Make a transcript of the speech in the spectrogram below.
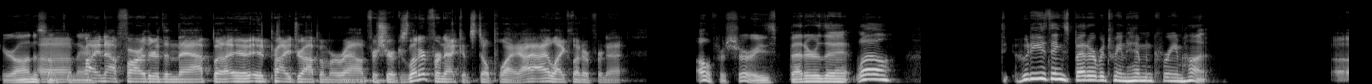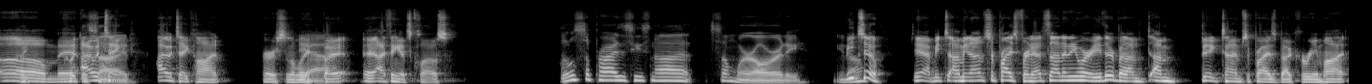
You're on to something uh, there. Probably not farther than that, but it, would probably drop him around for sure. Because Leonard Fournette can still play. I, I, like Leonard Fournette. Oh, for sure, he's better than well. Who do you think's better between him and Kareem Hunt? Oh quick, man, quick I would take I would take Hunt personally, yeah. but it, I think it's close little surprised he's not somewhere already. You know? Me too. Yeah, me too. I mean, I'm surprised Fournette's not anywhere either, but I'm I'm big time surprised about Kareem Hunt.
